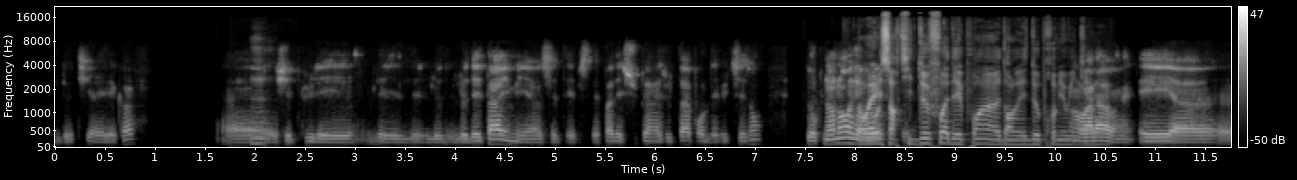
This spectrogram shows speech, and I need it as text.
de Thierry Lecoff. Euh, mm. J'ai plus les, le, détail, mais euh, c'était pas des super résultats pour le début de saison. Donc non, non. Ouais, elle est sortie deux fois des points dans les deux premiers week-ends. Voilà, et, euh,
